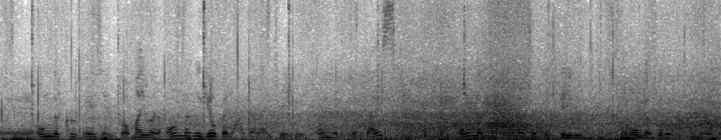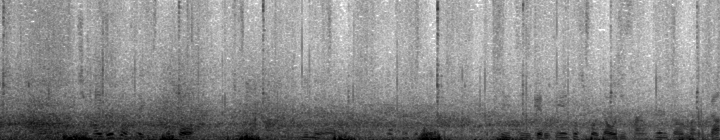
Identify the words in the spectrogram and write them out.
えー、音楽エージェント、まあ、いわゆる音楽業界で働いている音楽が大好き音楽の職っている音楽で夢を持つ社会奉仕をしていくことを夢を追っかけて走り続ける、えー、年越えたおじさんウェルカムマンが、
